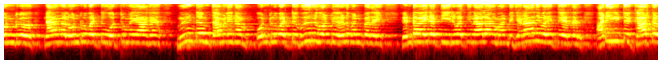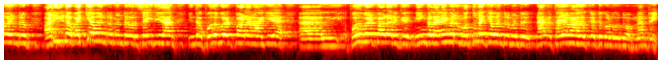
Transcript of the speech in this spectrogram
ஒன்று நாங்கள் ஒன்றுபட்டு ஒற்றுமையாக மீண்டும் தமிழினம் ஒன்றுபட்டு வீறு கொண்டு எழும் என்பதை இரண்டாயிரத்தி இருபத்தி நாலாம் ஆண்டு ஜனாதிபதி தேர்தல் அடியிட்டு காட்ட வேண்டும் அடியிட வைக்க வேண்டும் என்ற ஒரு செய்திதான் இந்த பொது வேட்பாளர் ஆகிய பொது வேட்பாளருக்கு நீங்கள் அனைவரும் ஒத்துழைக்க வேண்டும் என்று நாங்கள் தயவாக கேட்டுக்கொள்கின்றோம். நன்றி.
